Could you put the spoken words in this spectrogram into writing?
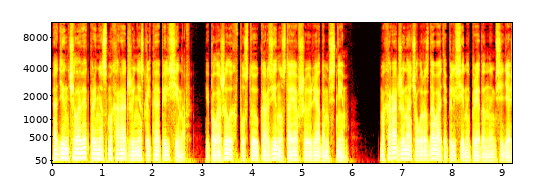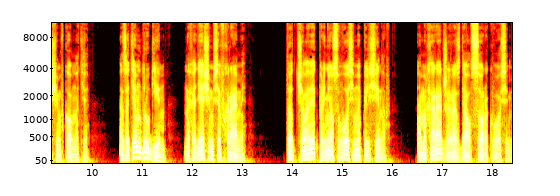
Один человек принес Махараджи несколько апельсинов и положил их в пустую корзину, стоявшую рядом с ним. Махараджи начал раздавать апельсины преданным, сидящим в комнате, а затем другим, находящимся в храме. Тот человек принес восемь апельсинов, а Махараджи раздал сорок восемь.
